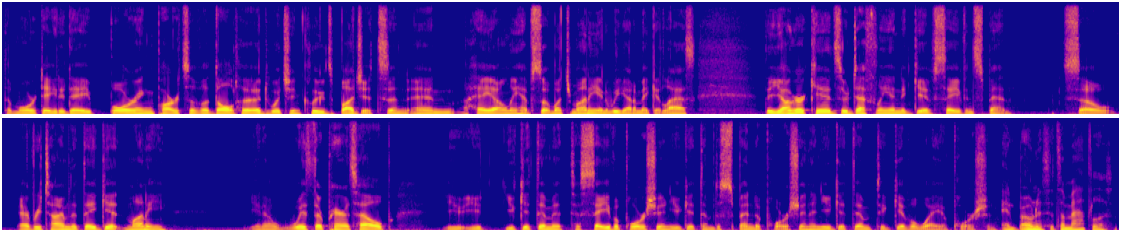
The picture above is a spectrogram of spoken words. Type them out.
the more day to day boring parts of adulthood, which includes budgets and, and hey, I only have so much money and we got to make it last. The younger kids are definitely into give, save, and spend. So every time that they get money, you know, with their parents' help, you, you, you get them to save a portion, you get them to spend a portion, and you get them to give away a portion And bonus, it's a math lesson.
